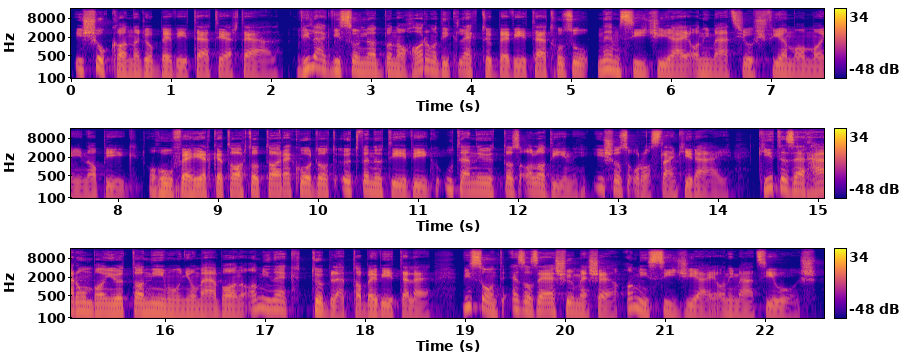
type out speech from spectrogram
és sokkal nagyobb bevételt ért el. Világviszonylatban a harmadik legtöbb bevételt hozó nem CGI animációs film a mai napig. A Hófehérke tartotta a rekordot 55 évig, utána jött az Aladdin és az Oroszlán király. 2003-ban jött a Nemo nyomában, aminek több lett a bevétele, viszont ez az első mese, ami CGI animációs.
